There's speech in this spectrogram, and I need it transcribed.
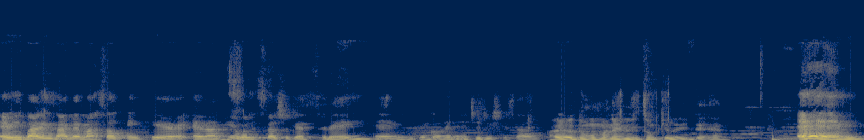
Hey everybody, I'm in myself in care, and I'm here with a special guest today. And you can go ahead and introduce yourself. How y'all doing? My name is Dumkele Dan. And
